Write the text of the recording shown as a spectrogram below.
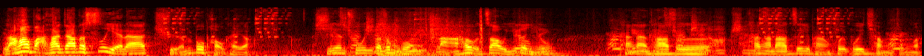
然后把他家的视野呢，全部跑开啊！先出一个重工，然后造一个牛，看看他是，看看他这一盘会不会抢中啊？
